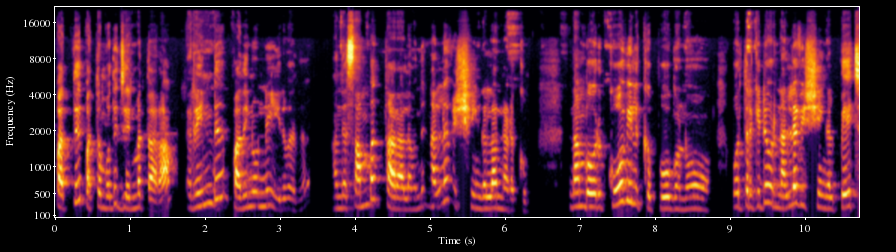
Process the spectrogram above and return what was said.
பத்து பத்தொன்பது ஜென்மத்தாரா ரெண்டு பதினொன்னு இருபது அந்த சம்பத்தாரால வந்து நல்ல விஷயங்கள்லாம் நடக்கும். நம்ம ஒரு கோவிலுக்கு போகணும் ஒருத்தர்கிட்ட ஒரு நல்ல விஷயங்கள் பேச்ச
